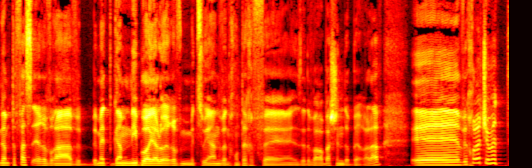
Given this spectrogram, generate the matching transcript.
גם תפס ערב רע, ובאמת גם ניבו היה לו ערב מצוין, ואנחנו תכף, זה הדבר הבא שנדבר עליו. אה, ויכול להיות שבאמת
